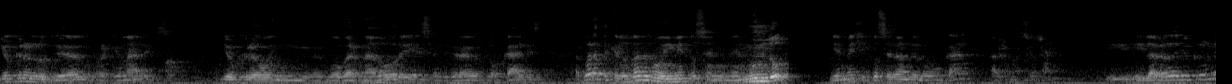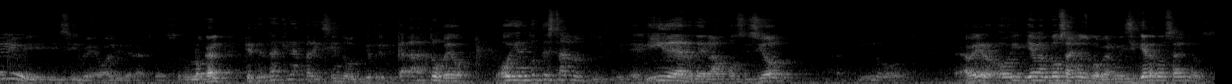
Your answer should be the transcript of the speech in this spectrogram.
yo creo en los liderazgos regionales, yo creo en gobernadores, en liderazgos locales. Acuérdate que los grandes movimientos en el mundo y en México se dan de lo local a lo nacional. Y Y, la verdad yo creo en ello y, sí veo a liderazgos en un local que tendrá que ir apareciendo. Yo cada rato veo, oye, ¿en dónde está el líder de la oposición? Tranquilos. A ver, hoy llevan dos años gobernando, ni siquiera dos años.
